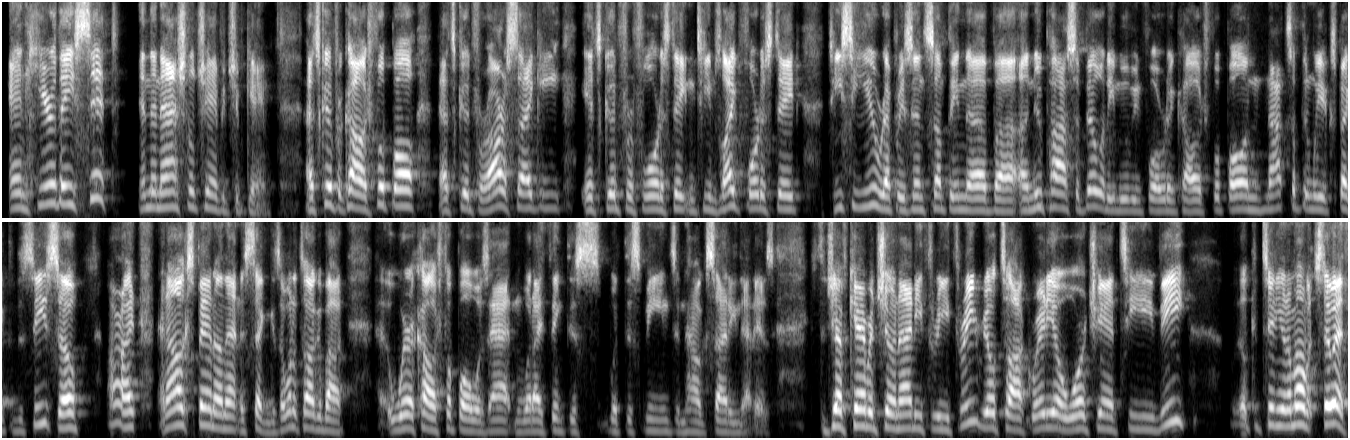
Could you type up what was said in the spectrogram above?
And here they sit in the national championship game. That's good for college football. That's good for our psyche. It's good for Florida State and teams like Florida State. TCU represents something of uh, a new possibility moving forward in college football and not something we expected to see. So, all right, and I'll expand on that in a second because I want to talk about uh, where college football was at and what I think this what this means and how exciting that is. It's the Jeff Cameron Show 93.3 Real Talk Radio, War Chant TV. We'll continue in a moment. Stay with.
